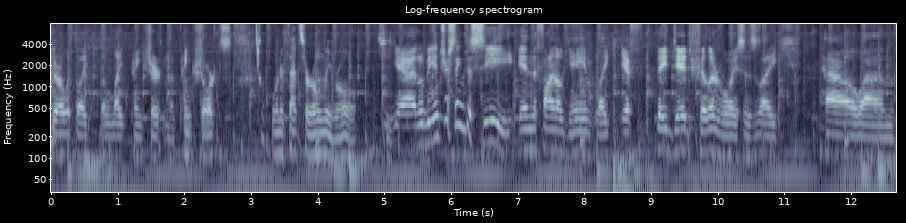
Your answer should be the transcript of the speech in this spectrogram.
girl with like the light pink shirt and the pink shorts. Wonder if that's her only role. She, Yeah, it'll be interesting to see in the final game, like if they did filler voices, like how um,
